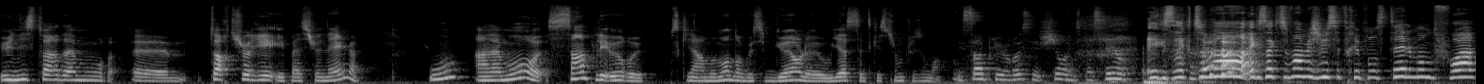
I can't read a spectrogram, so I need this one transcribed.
une histoire d'amour euh, torturée et passionnelle ou un amour simple et heureux? Parce qu'il y a un moment dans Gossip Girl où il y a cette question plus ou moins. Mais simple et heureux, c'est chiant, il se passe rien. Exactement, exactement. Mais j'ai eu cette réponse tellement de fois.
